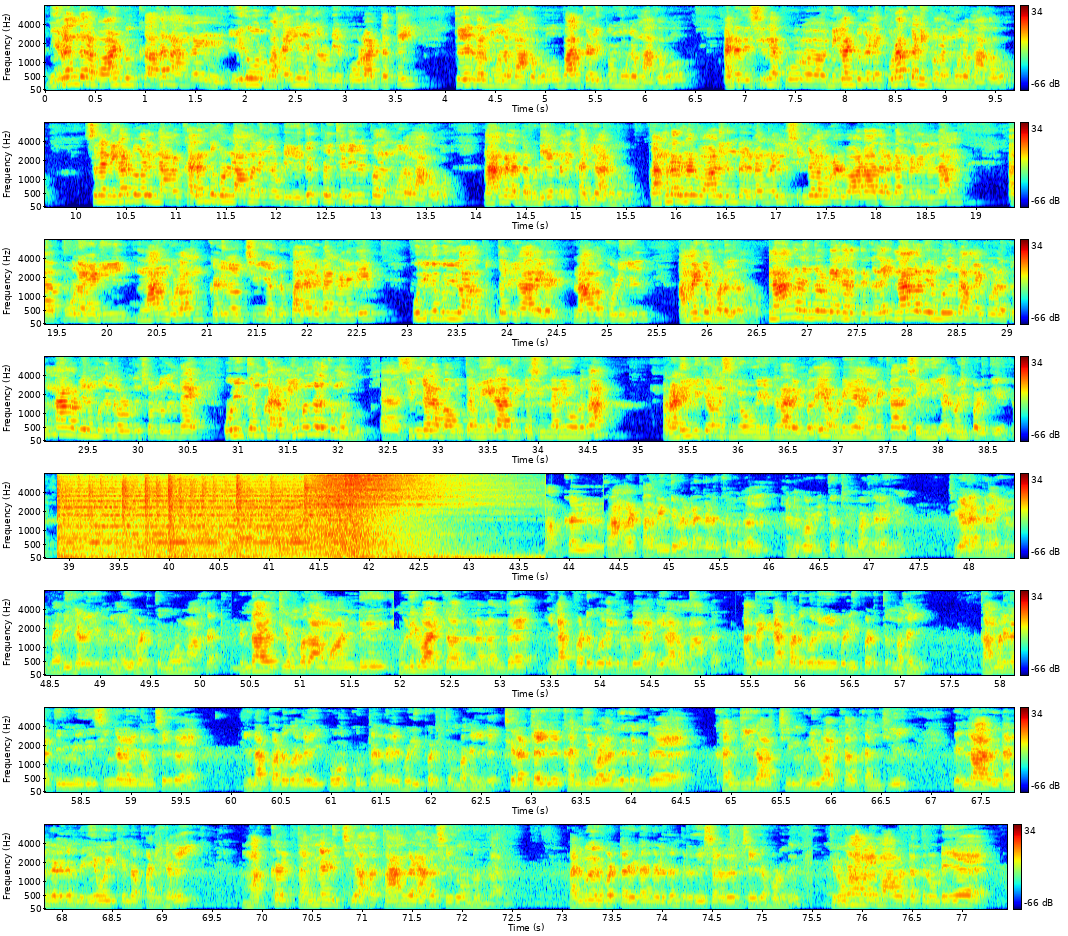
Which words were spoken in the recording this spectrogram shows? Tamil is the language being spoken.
நிரந்தர வாழ்வுக்காக நாங்கள் ஏதோ ஒரு வகையில் எங்களுடைய போராட்டத்தை தேர்தல் மூலமாகவோ வாக்களிப்பு மூலமாகவோ அல்லது சில நிகழ்வுகளை புறக்கணிப்பதன் மூலமாகவோ சில நிகழ்வுகளில் நாங்கள் கலந்து கொள்ளாமல் எங்களுடைய எதிர்ப்பை தெரிவிப்பதன் மூலமாகவோ நாங்கள் அந்த விடயங்களை கையாளுகிறோம். தமிழர்கள் வாழுகின்ற இடங்களில் சிங்களவர்கள் வாழாத இடங்களில் எல்லாம் பூனகிரி மாங்குளம் கிளிநொச்சி என்று பல இடங்களிலே புதிது புதிதாக புத்த விகாரைகள் நாவக்குழியில் அமைக்கப்படுகிறதோ. நாங்கள் எங்களுடைய கருத்துக்களை நாங்கள் விரும்புகின்ற அமைப்புகளுக்கும் நாங்கள் விரும்புகின்றவர்களுக்கும் சொல்லுகின்ற உரித்தும் கடமையும் எங்களுக்கும் உண்டு. சிங்கள பௌத்த மேலாதிக்க சிந்தனையோடு தான் ரணில் விக்ரமசிங்கவும் இருக்கிறார் என்பதை அவருடைய அண்மைக்கால செய்திகள் வெளிப்படுத்தி இருக்கிறது மக்கள் தாங்கள் பதினைந்து வருடங்களுக்கு முதல் அனுபவித்த துன்பங்களையும் துயரங்களையும் வலிகளையும் நினைவுபடுத்தும் முகமாக இரண்டாயிரத்தி ஒன்பதாம் ஆண்டு முள்ளிவாய்க்காலில் நடந்த இனப்படுகொலையினுடைய அடையாளமாக அந்த இனப்படுகொலையை வெளிப்படுத்தும் வகையில் தமிழினத்தின் மீது சிங்கள இனம் செய்த இனப்படுகொலை போர்க்குற்றங்களை வெளிப்படுத்தும் வகையிலே சிரட்டையிலே கஞ்சி வழங்குகின்ற கஞ்சி காட்சி முள்ளிவாய்க்கால் கஞ்சியை எல்லா இடங்களிலும் விநியோகிக்கின்ற பணிகளை மக்கள் தன்னெழுச்சியாக தாங்களாக செய்து கொண்டிருந்தார்கள். பல்வேறுபட்ட இடங்களிலும் பிரதேசங்களிலும் செய்த பொழுது திருவண்ணாமலை மாவட்டத்தினுடைய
